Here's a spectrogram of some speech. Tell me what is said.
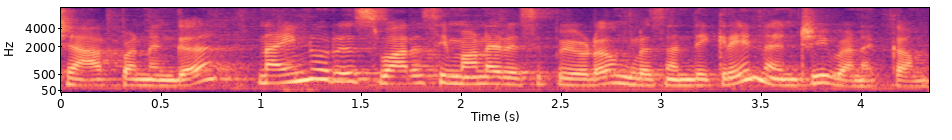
ஷேர் பண்ணுங்கள் நான் இன்னொரு சுவாரஸ்யமான ரெசிபியோடு உங்களை சந்திக்கிறேன். நன்றி வணக்கம்.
